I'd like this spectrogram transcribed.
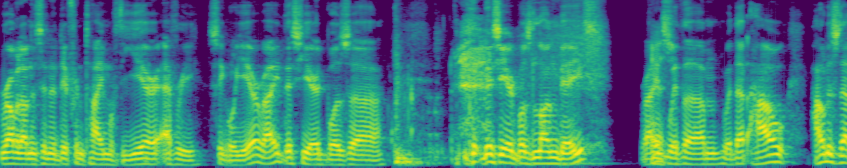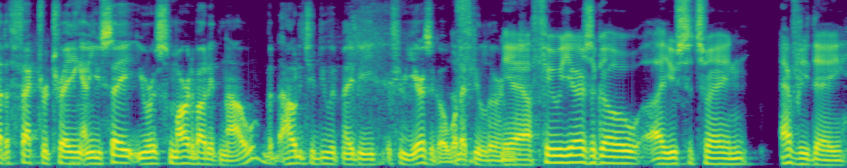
Ramadan is in a different time of the year every single year, right? This year it was uh, this year it was long days, right? Yes. With um, with that, how how does that affect your training? And you say you were smart about it now, but how did you do it maybe a few years ago? What have you learned? yeah a few years ago i used to train every day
